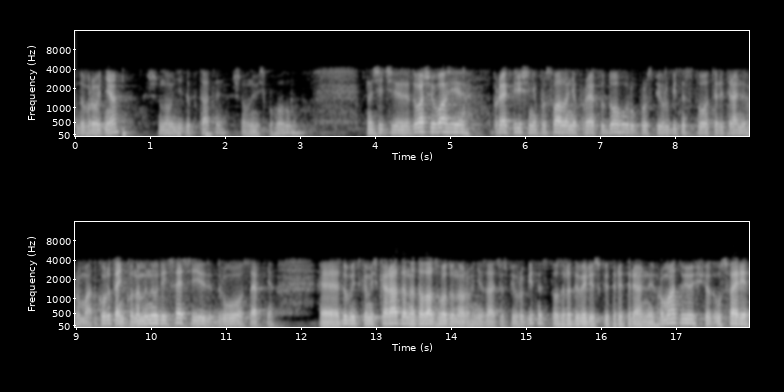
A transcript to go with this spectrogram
Доброго дня, шановні депутати, шановний міський голово. Значить, е, до вашої уваги проект рішення про схвалення проекту договору про співробітництво територіальних громад. Коротенько, на минулій сесії 2 серпня е, Дубинська міська рада надала згоду на організацію співробітництва з Радивилівською територіальною громадою що у сфері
